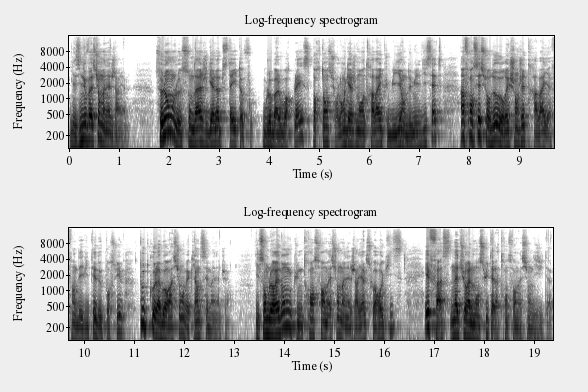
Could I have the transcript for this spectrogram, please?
Les innovations managériales. Selon le sondage Gallup State of Global Workplace portant sur l'engagement au travail publié en 2017, un Français sur deux aurait changé de travail afin d'éviter de poursuivre toute collaboration avec l'un de ses managers. Il semblerait donc qu'une transformation managériale soit requise et naturellement suite à la transformation digitale.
